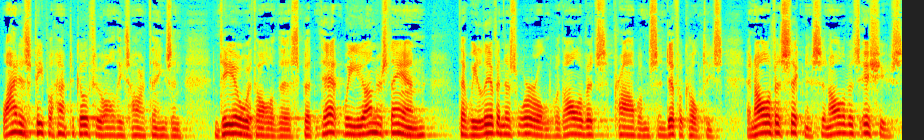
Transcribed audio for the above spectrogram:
Why does people have to go through all these hard things and deal with all of this? But that we understand that we live in this world with all of its problems and difficulties and all of its sickness and all of its issues.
